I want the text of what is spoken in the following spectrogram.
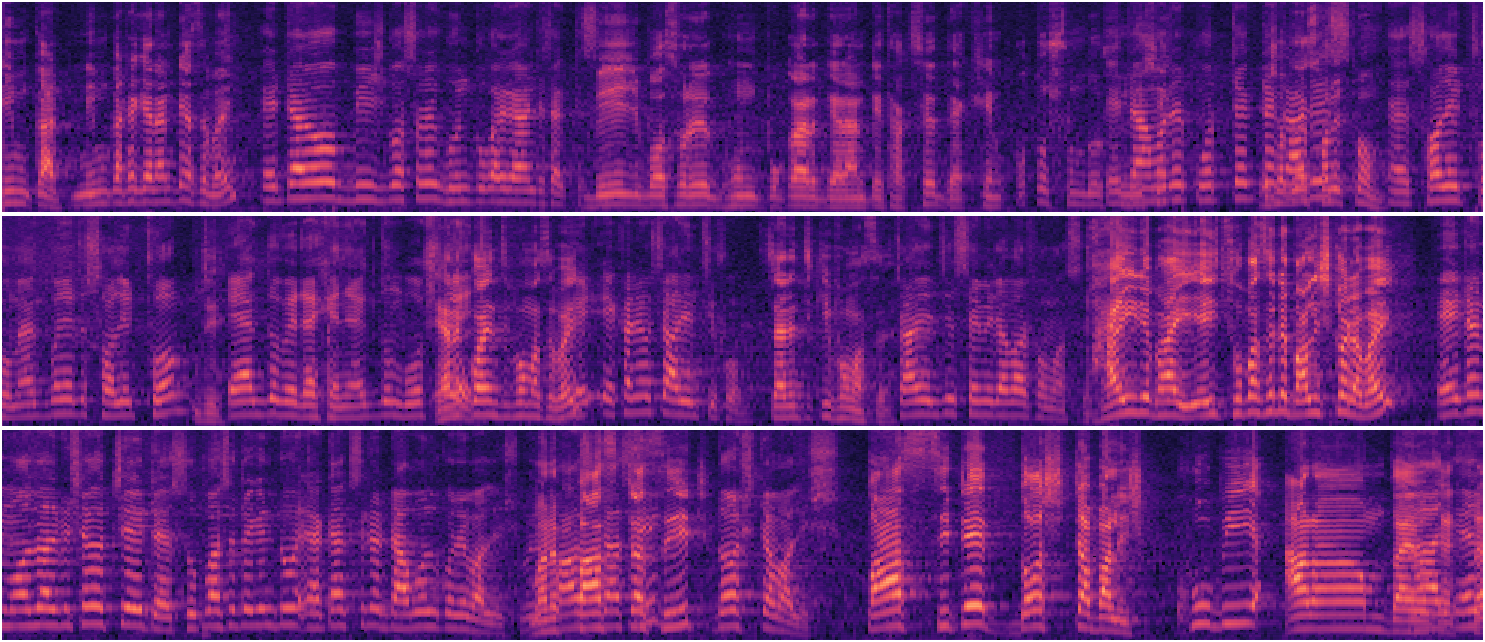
নিম কাঠ। নিম কাঠে গ্যারান্টি আছে ভাই? এটাও বিশ বছরের ঘুন পোকার গ্যারান্টি থাকতেছে। বিশ বছরের ঘুণ পোকার গ্যারান্টি থাকছে। দেখেন কত সুন্দর এটা আমাদের প্রত্যেকটা কাঠে solid foam? সলিড ফোম একবারে এটা সলিড ফোম। একদম দেখেন একদম বসে এখানে কয় ইঞ্চি ফোম আছে ভাই? এখানেও চার ইঞ্চি ফোম চার ইঞ্চি কি ফোম আছে? চার ইঞ্চি সেমি রাবার ফোম আছে। ভাই রে ভাই এই সোফা সেটে বালিশ কয়টা ভাই? এইটার মজার বিষয় হচ্ছে এটা সোফা সেটে কিন্তু এক এক সিটে ডাবল করে বালিশ। মানে পাঁচটা সিট, দশটা বালিশ। পাঁচ সিটে দশটা বালিশ। খুবই আরামদায়ক একটা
